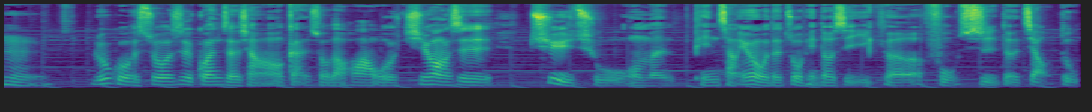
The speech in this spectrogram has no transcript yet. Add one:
嗯，如果说是观者想要感受的话，我希望是去除我们平常，因为我的作品都是一个俯视的角度，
